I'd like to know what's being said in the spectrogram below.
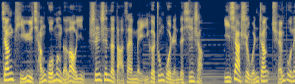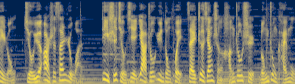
将体育强国梦的烙印深深地打在每一个中国人的心上。以下是文章全部内容。九月二十三日晚，第十九届亚洲运动会在浙江省杭州市隆重开幕，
